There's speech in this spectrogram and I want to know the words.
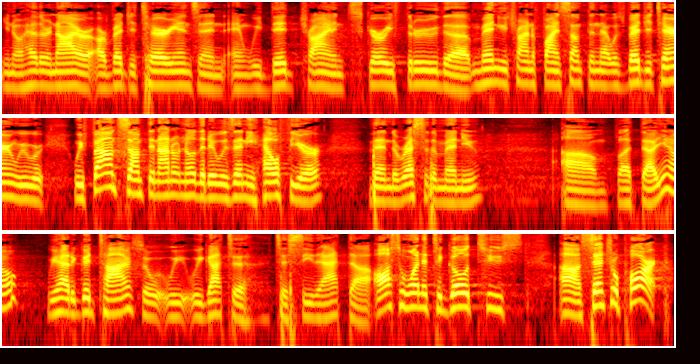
you know, Heather and I are, are, vegetarians, and, and we did try and scurry through the menu trying to find something that was vegetarian. We, were, we found something, I don't know that it was any healthier than the rest of the menu. Um, but, uh, you know, we had a good time, so we, we got to, to see that. Uh, also wanted to go to uh, Central Park.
